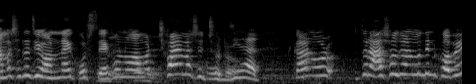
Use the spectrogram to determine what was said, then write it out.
আমার সাথে যে অন্যায় করছে এখন ও আমার ছয় মাসের ছোট। কারণ ওর তোর আসল জন্মদিন কবে?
